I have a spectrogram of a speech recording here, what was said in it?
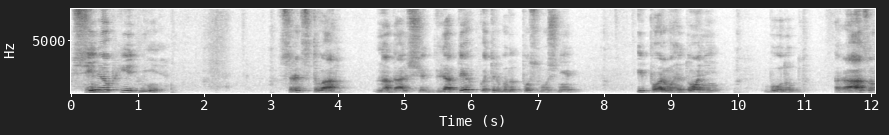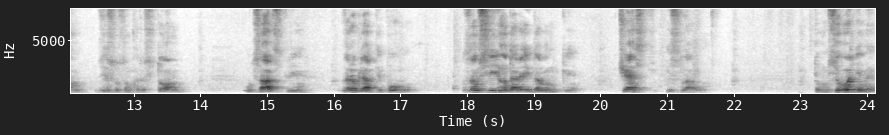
всі необхідні средства надальші для тих, котрі будуть послушні і по Армагеддоні будуть разом з Ісусом Христом у царстві виробляти Богу за всі його дари і дарунки, честь і славу. Тому сьогодні ми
